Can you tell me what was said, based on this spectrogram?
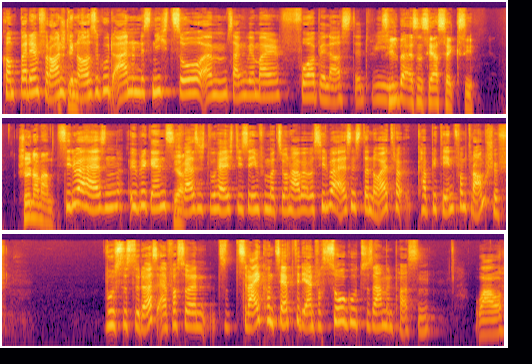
Kommt bei den Frauen Mm. Stimmt. genauso gut an und ist nicht so, ähm, sagen wir mal, vorbelastet wie. Silbereisen sehr sexy. Schöner Mann. Silbereisen, übrigens, Ja. ich weiß nicht, woher ich diese Information habe, aber Silbereisen ist der neue Tra Kapitän vom Traumschiff. Wusstest du das? Einfach so, ein, so zwei Konzepte, die einfach so gut zusammenpassen. Wow.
